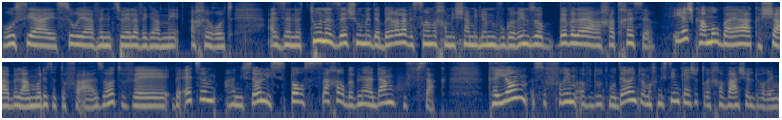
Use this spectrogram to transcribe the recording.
רוסיה, סוריה, ונצואלה וגם אחרות. אז הנתון הזה שהוא מדבר עליו, 25 מיליון מבוגרים, זו בוודאי הערכת חסר. יש כאמור בעיה קשה בלעמוד את התופעה הזאת, ובעצם הניסיון לספור סחר בבני אדם הופסק. כיום סופרים עבדות מודרנית ומכניסים קשת רחבה של דברים.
